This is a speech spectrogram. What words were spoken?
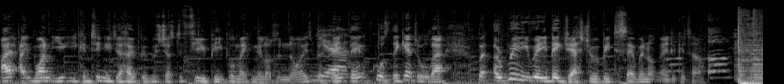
I, I one, you, you, continue to hope it was just a few people making a lot of noise, but yeah. they, they, of course they get all that. But a really really big gesture would be to say we're not going to Qatar.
